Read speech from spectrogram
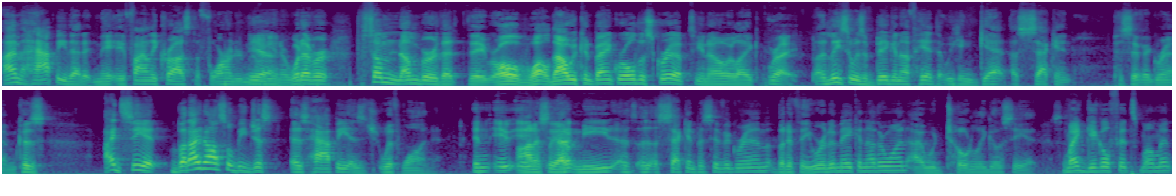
I'm happy that it, may, it finally crossed the 400 million Yeah. or whatever, some number that they were. Oh, well, now we can bankroll the script, you know, or like Right. At least it was a big enough hit that we can get a second Pacific Rim because I'd see it, but I'd also be just as happy as with one. And it- it- Honestly, I don't need a, a second Pacific Rim, but if they were to make another one, I would totally go see it. So- My giggle fits moment.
